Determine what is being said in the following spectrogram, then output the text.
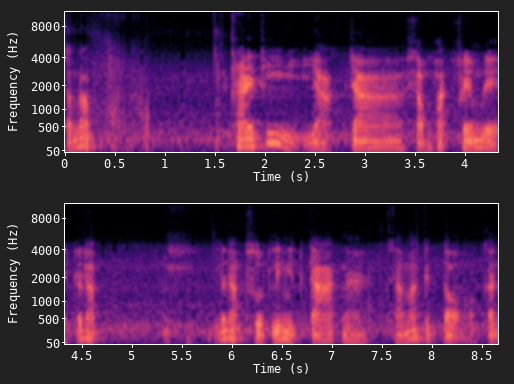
สำหรับใครที่อยากจะสัมผัสเฟรมเรทระดับระดับสุดลิมิตการ์ดนะ สามารถติดต่อกัน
